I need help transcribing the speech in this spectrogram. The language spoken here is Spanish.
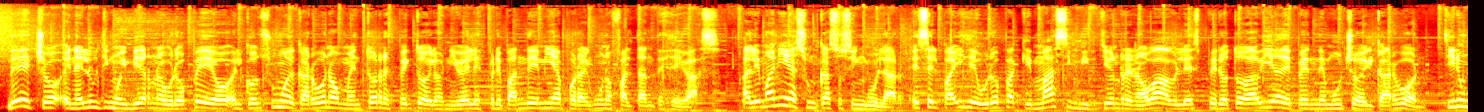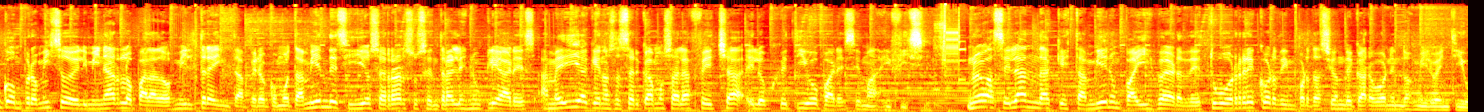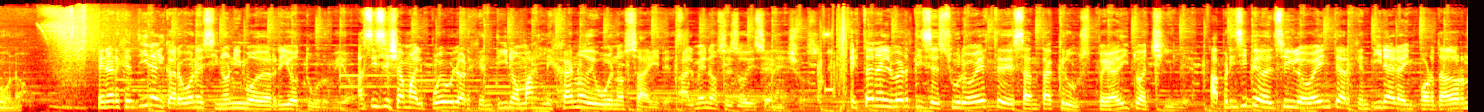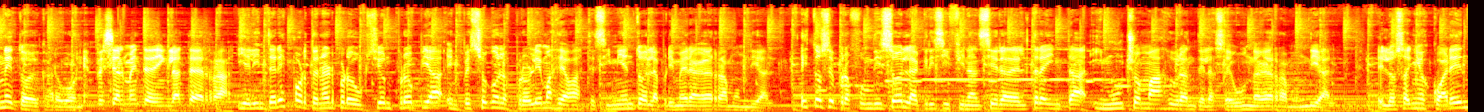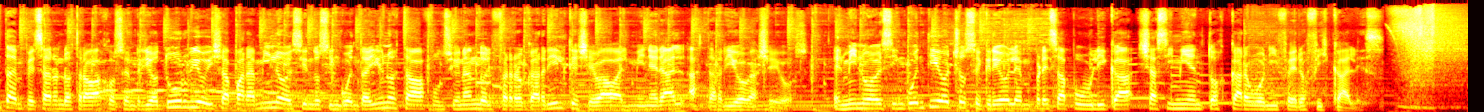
De hecho, en el último invierno europeo, el consumo de carbón aumentó respecto de los niveles prepandemia por algunos faltantes de gas. Alemania es un caso singular. Es el país de Europa que más invirtió en renovables, pero todavía depende mucho del carbón. Tiene un compromiso de eliminarlo para 2030, pero como también decidió cerrar sus centrales nucleares, a medida que nos acercamos a la fecha, el objetivo parece más difícil. Nueva Zelanda, que es también un país verde, tuvo récord de importación de carbón en 2021. En Argentina el carbón es sinónimo de río turbio. Así se llama el pueblo argentino más lejano de Buenos Aires. Al menos eso dicen ellos. Está en el vértice suroeste de Santa Cruz, pegadito a Chile. A principios del siglo XX Argentina era importador neto de carbón, especialmente de Inglaterra, y el interés por tener producción propia empezó con los problemas de abastecimiento de la Primera Guerra Mundial. Esto se profundizó en la crisis financiera del 30 y mucho más durante la Segunda Guerra Mundial. En los años 40 empezaron los trabajos en Río Turbio y ya para 1951 estaba funcionando el ferrocarril que llevaba el mineral hasta Río Gallegos. En 1958 se creó la empresa pública Yacimientos Carboníferos Fiscales.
